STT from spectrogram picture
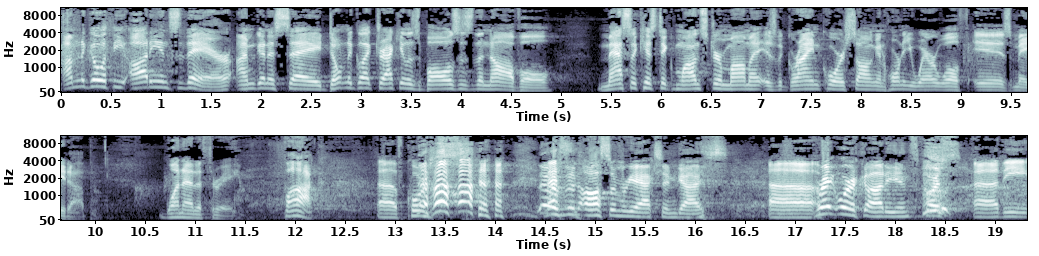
I'm going to go with the audience there. I'm going to say Don't Neglect Dracula's Balls is the novel. Masochistic Monster Mama is the grindcore song, and Horny Werewolf is made up. One out of three. Fuck. Uh, of course. That was an awesome reaction, guys. Great work, audience. Of course. Uh, the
